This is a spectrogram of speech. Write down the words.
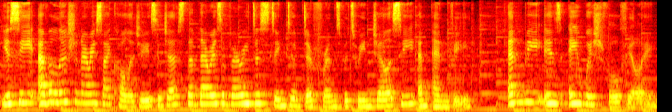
You see, evolutionary psychology suggests that there is a very distinctive difference between jealousy and envy. Envy is a wishful feeling.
